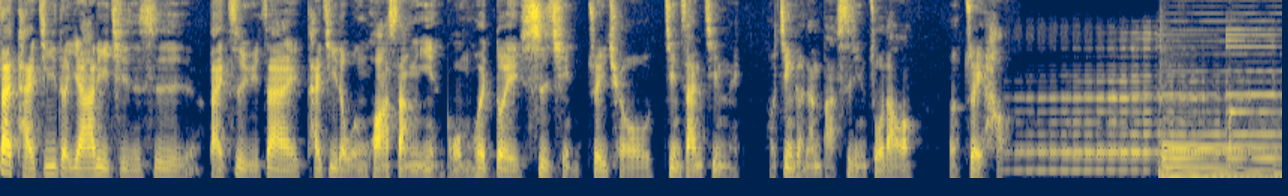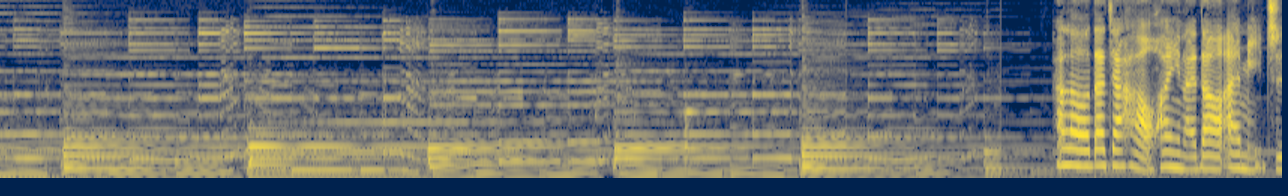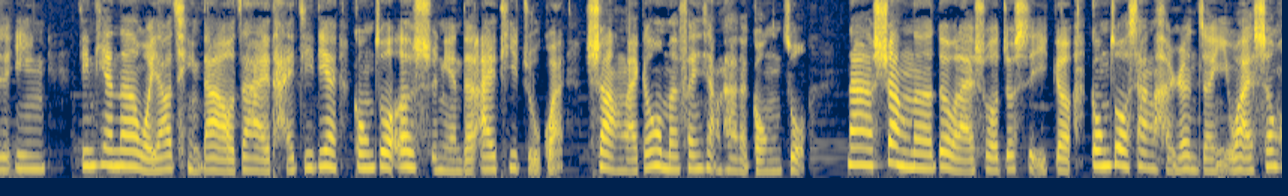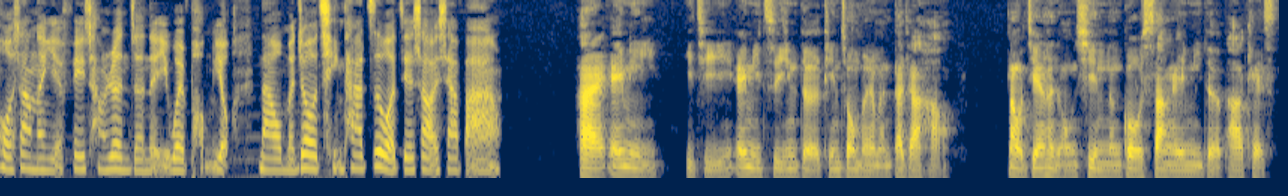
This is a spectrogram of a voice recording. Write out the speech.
在台积的压力其实是来自于在台积的文化上面，我们会对事情追求尽善尽美，尽可能把事情做到呃最好。Hello，大家好，欢迎来到艾米之音。今天呢，我邀请到在台积电工作二十年的 IT 主管上来跟我们分享他的工作。那上呢，对我来说就是一个工作上很认真以外，生活上呢也非常认真的一位朋友。那我们就请他自我介绍一下吧。Hi Amy 以及 Amy 之音的听众朋友们，大家好。那我今天很荣幸能够上 Amy 的 Podcast。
